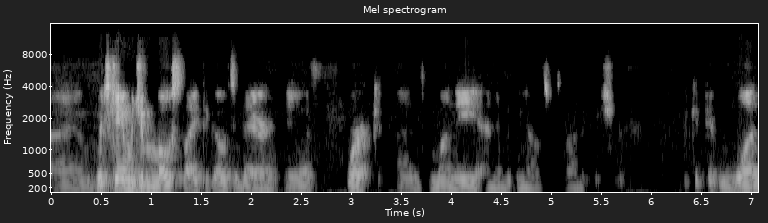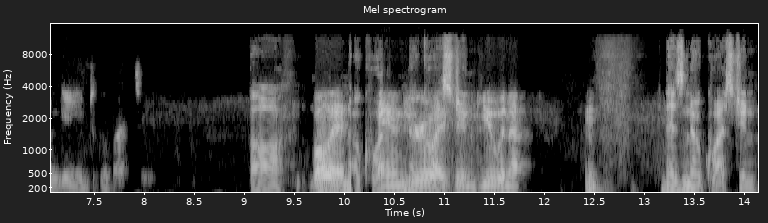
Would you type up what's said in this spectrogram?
Um, which game would you most like to go to there if work and money and everything else was not an issue? You could pick one game to go back to. Oh, well, uh, no, que- Andrew, no I think you and I, There's no question.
